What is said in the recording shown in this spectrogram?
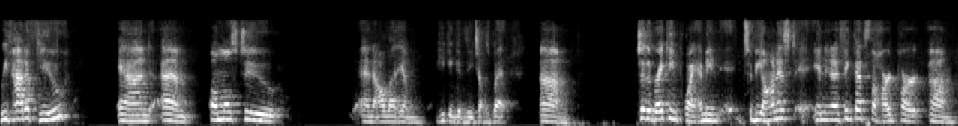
we've had a few, and um, almost to, and I'll let him. He can give details, but um, to the breaking point. I mean, to be honest, and, and I think that's the hard part. Um,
